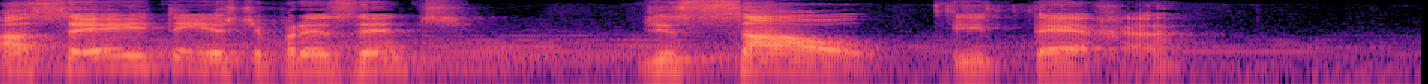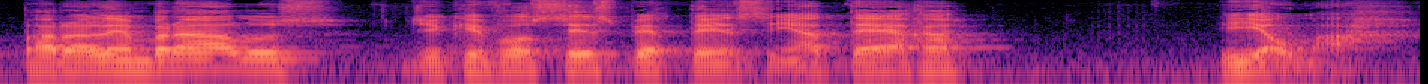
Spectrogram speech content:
Aceitem este presente de sal e terra para lembrá-los de que vocês pertencem à terra e ao mar.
